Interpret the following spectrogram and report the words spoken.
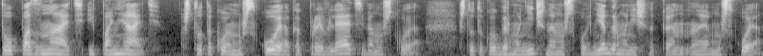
то познать и понять, что такое мужское, как проявляет себя мужское, что такое гармоничное мужское, негармоничное мужское,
